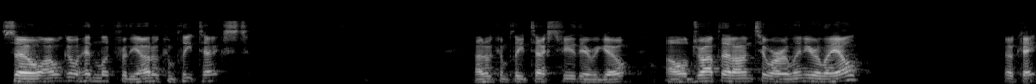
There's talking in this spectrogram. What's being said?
So I will go ahead and look for the autocomplete text. Autocomplete text view, there we go. I'll drop that onto our linear layout. Okay.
